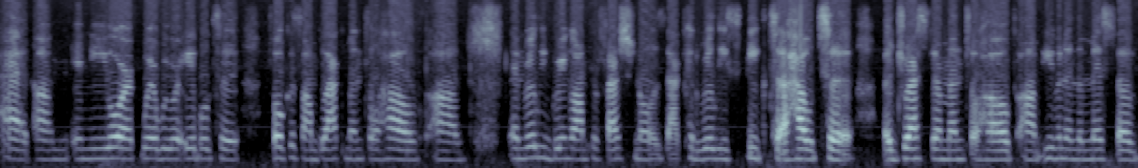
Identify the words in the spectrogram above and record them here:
at um, in New York where we were able to focus on Black mental health um, and really bring on professionals that could really speak to how to address their mental health, um, even in the midst of,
